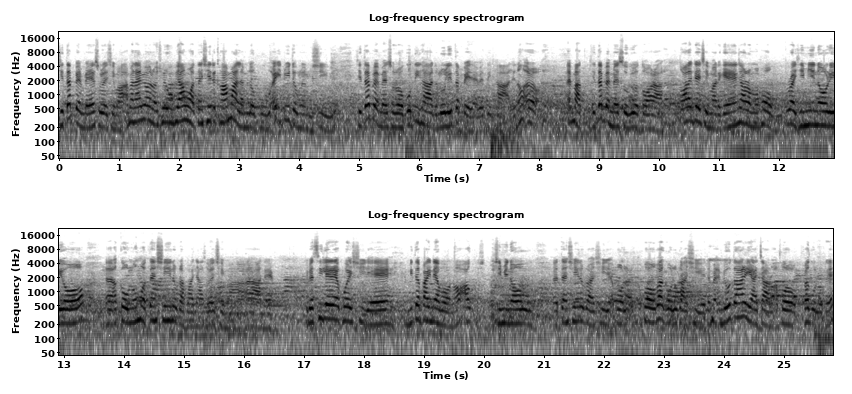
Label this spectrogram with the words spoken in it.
ရေတက်ပယ်မယ်ဆိုတဲ့အချိန်မှာအမှန်တမ်းပြောရင်တော့ရွှေလုံးဖျားမှာတန်ရှည်တစ်ခါမှလည်းမလုပ်ဘူးအဲ့အတွေ့အကြုံလည်းမရှိဘူးရေတက်ပယ်မယ်ဆိုတော့ကိုတိထားတာဒီလိုလေးတက်ပယ်တယ်ပဲတိထားတာလေနော်အဲ့တော့ အဲ့မှာရေသက်ပယ်မဲဆိုပြီးတော့သွားတာသွားလိုက်တဲ့အချိန်မှာတကယ်ကြတော့မဟုတ်ဘူးသူကရင်မြင်တော်တွေရောအဲအကုန်လုံးပေါ့တန်ရှင်းလောက်တာပါညာဆိုတဲ့အချိန်မှာအဲ့ဒါနဲ့ဒီပဲစီးလဲတဲ့အဖွဲ့ရှိတယ်မိသက်ပိုက်နဲ့ပေါ့နော်အောက်ရင်မင်းတို့တန်ရှင်းလောက်တာရှိတယ်အပေါ်အပေါ်ဘက်ကိုလောက်တာရှိတယ်ဒါပေမဲ့အမျိုးသားတွေကကြတော့အပေါ်ဘက်ကိုလောက်တယ်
